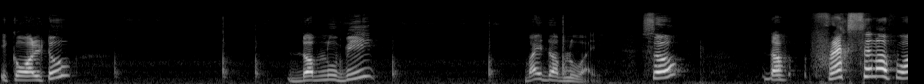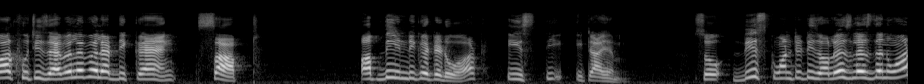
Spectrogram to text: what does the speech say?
equal to W b by W i. So, the fraction of work which is available at the crank shaft of the indicated work is the eta m. So, this quantity is always less than 1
